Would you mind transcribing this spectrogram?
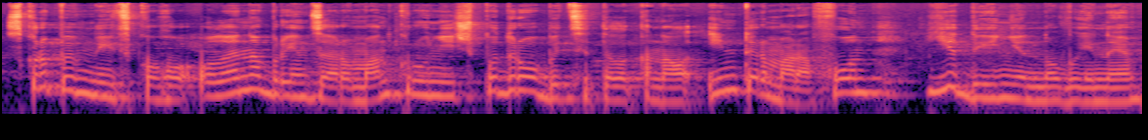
З Кропивницького Олена Бринза, Роман Круніч. Подробиці телеканал Інтер, Марафон. Єдині новини.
